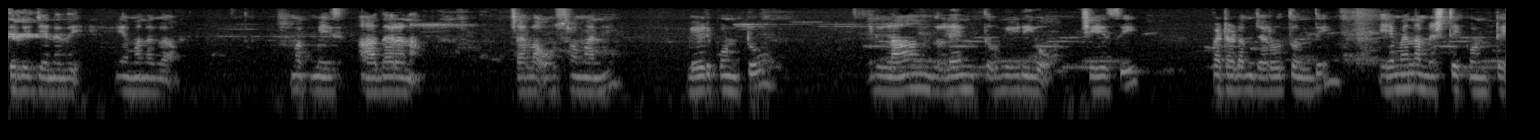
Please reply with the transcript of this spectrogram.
తెలియజేయనిది ఏమనగా మాకు మీ ఆదరణ చాలా అవసరమని వేడుకుంటూ లాంగ్ లెంత్ వీడియో చేసి పెట్టడం జరుగుతుంది. ఏమైనా మిస్టేక్ ఉంటే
